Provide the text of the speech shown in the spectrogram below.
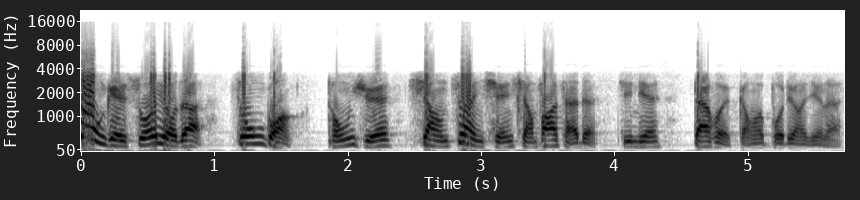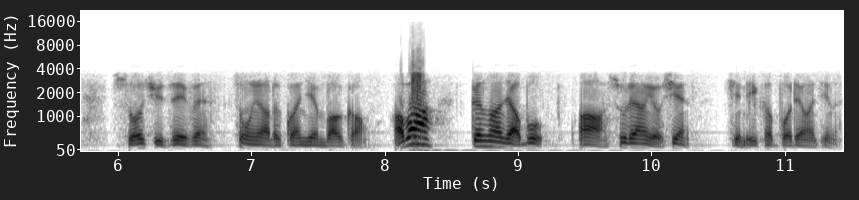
送给所有的中广同学，想赚钱、想发财的，今天待会赶快拨电话进来索取这份重要的关键报告，好不好？跟上脚步啊，数量有限，请立刻拨电话进来。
